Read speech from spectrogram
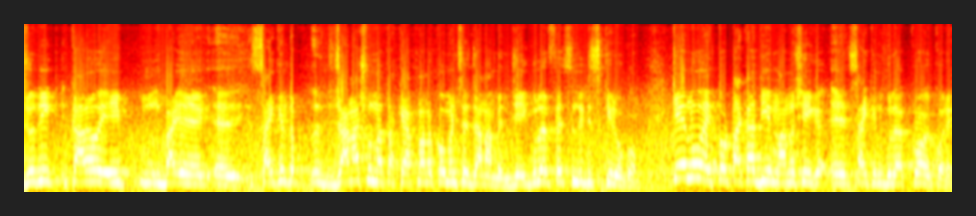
যদি কারও এই সাইকেলটা জানাশোনা থাকে আপনারা কমেন্টসে জানাবেন যে এইগুলোর ফ্যাসিলিটিস কীরকম। কেন এত টাকা দিয়ে মানুষ এই সাইকেলগুলো ক্রয় করে?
